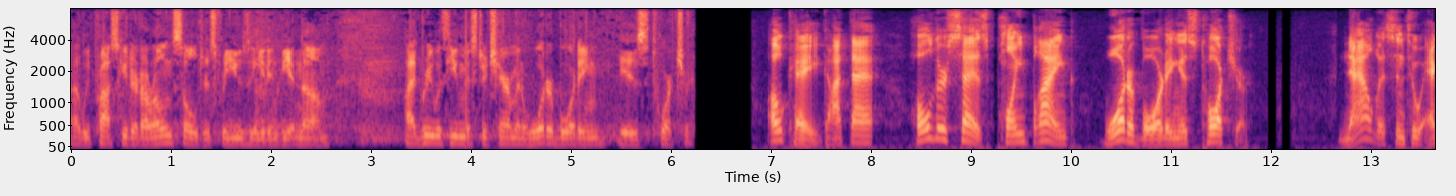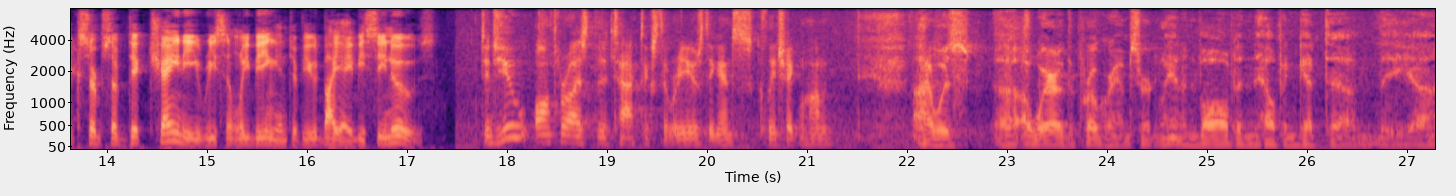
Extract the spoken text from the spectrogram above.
uh, we prosecuted our own soldiers for using it in Vietnam. I agree with you, Mr. Chairman. Waterboarding is torture. Okay, got that? Holder says point blank waterboarding is torture. Now listen to excerpts of Dick Cheney recently being interviewed by ABC News. Did you authorize the tactics that were used against Khalid Sheikh Mohammed? I was uh, aware of the program certainly and involved in helping get um, the uh,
